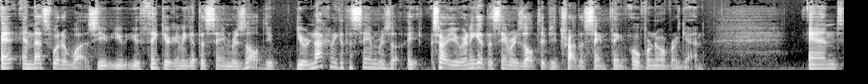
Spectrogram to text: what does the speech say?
and, and that's what it was. You, you, you think you're going to get the same result. You, you're not going to get the same result. Sorry, you're going to get the same result if you try the same thing over and over again. And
